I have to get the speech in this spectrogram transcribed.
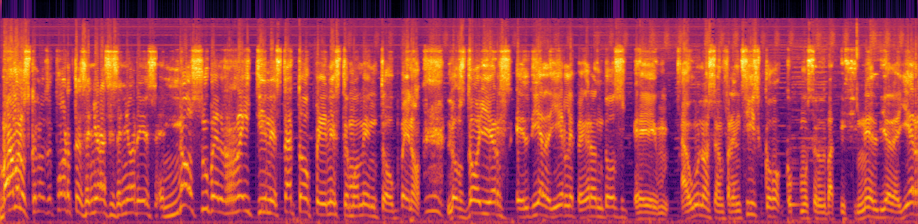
Vámonos con los deportes, señoras y señores. No sube el rating, está a tope en este momento. Bueno, los Dodgers el día de ayer le pegaron dos eh, a uno a San Francisco, como se los vaticiné el día de ayer.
